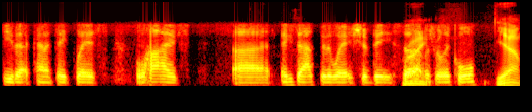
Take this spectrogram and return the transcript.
see that kind of take place live, uh, exactly the way it should be. So Right. that was really cool. Yeah.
